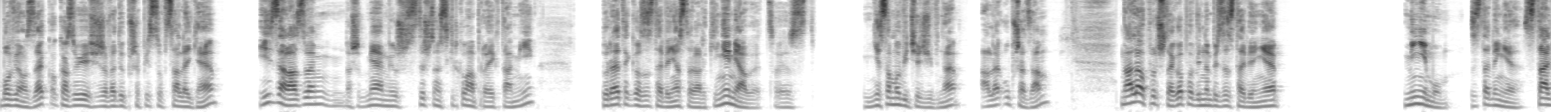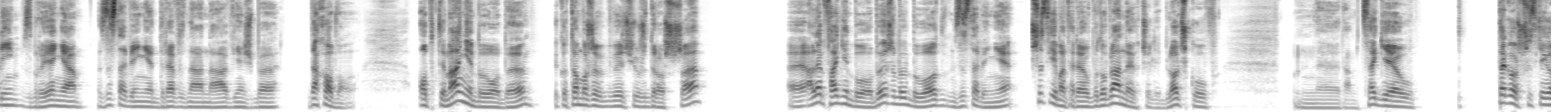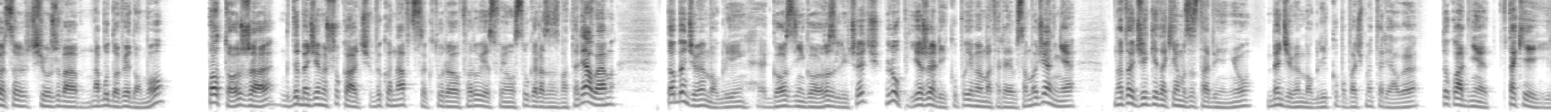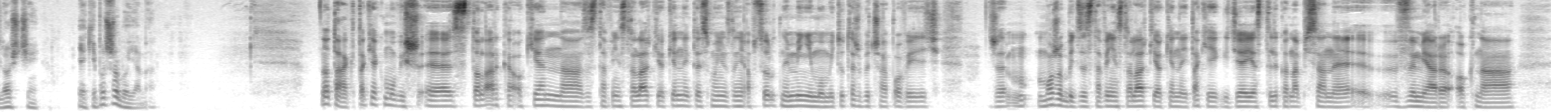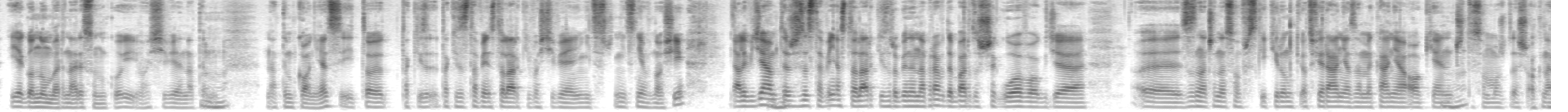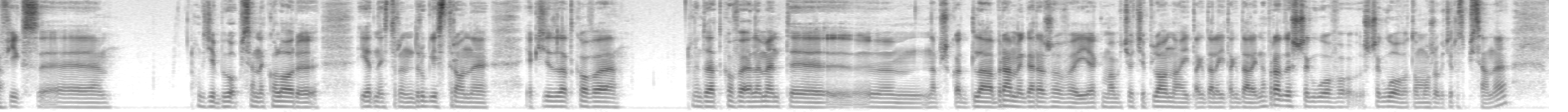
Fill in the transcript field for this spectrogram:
obowiązek. Okazuje się, że według przepisów wcale nie. I znalazłem, znaczy miałem już styczność z kilkoma projektami, które tego zestawienia stolarki nie miały, co jest niesamowicie dziwne, ale uprzedzam. No ale oprócz tego powinno być zestawienie minimum. Zestawienie stali, zbrojenia, zestawienie drewna na więźbę dachową. Optymalnie byłoby, tylko to może być już droższe, e, ale fajnie byłoby, żeby było zestawienie wszystkich materiałów budowlanych, czyli bloczków, mm, tam cegieł, tego wszystkiego, co się używa na budowie domu, po to, że gdy będziemy szukać wykonawcy, który oferuje swoją usługę razem z materiałem, to będziemy mogli go z niego rozliczyć, lub jeżeli kupujemy materiały samodzielnie, no to dzięki takiemu zestawieniu będziemy mogli kupować materiały dokładnie w takiej ilości, jakie potrzebujemy. No tak, tak jak mówisz, e, stolarka okienna, zestawienie stolarki okiennej to jest moim zdaniem absolutny minimum i tu też by trzeba powiedzieć, że może być zestawienie stolarki okiennej takiej, gdzie jest tylko napisany e, wymiar okna, jego numer na rysunku i właściwie na tym, mhm. na tym koniec. I to taki, takie zestawienie stolarki właściwie nic, nic nie wnosi. Ale widziałem mhm. też zestawienia stolarki zrobione naprawdę bardzo szczegółowo, gdzie y, zaznaczone są wszystkie kierunki otwierania, zamykania okien, mhm. czy to są może też okna fix. Y, gdzie były opisane kolory jednej strony, drugiej strony, jakieś dodatkowe dodatkowe elementy, na przykład dla bramy garażowej, jak ma być ocieplona i tak dalej, i tak dalej. Naprawdę szczegółowo, szczegółowo to może być rozpisane,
